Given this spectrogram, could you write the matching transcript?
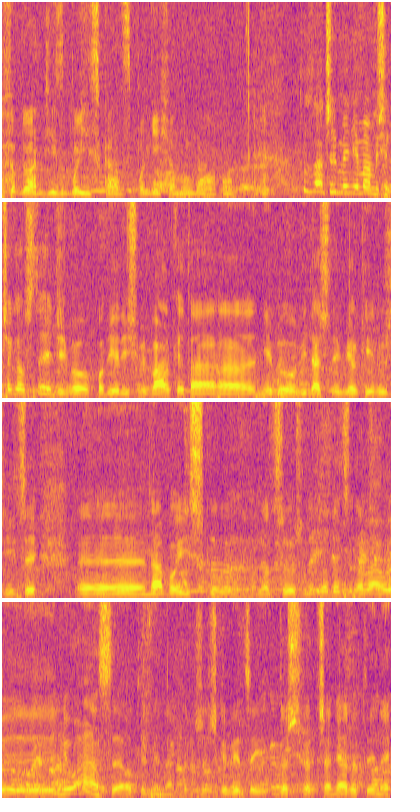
bardziej z boiska z podniesioną głową. To znaczy my nie mamy się czego wstydzić, bo podjęliśmy walkę, ta, nie było widać tej wielkiej różnicy e, na boisku. No cóż, no zadecydowały niuanse o tym, jednak troszeczkę więcej doświadczenia, rutyny e,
